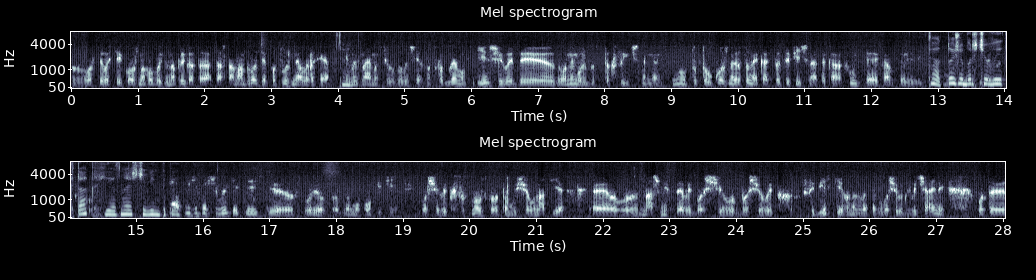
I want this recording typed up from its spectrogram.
властивості кожного виду. Наприклад, та, та ж сама амброзія потужний алерген, і ми знаємо цю величезну проблему. Інші види вони можуть бути токсичними. Ну тобто у кожної рослини якась специфічна така функція, яка е, Так, той же борщовик, так? Я знаю, що він такий. дуже борщовик, який е, створює проблему опіки. Борщовик Сосновського, тому що у нас є е, наш місцевий борщов, борщовик Сибірський, його називають, або борщовик звичайний. От е,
